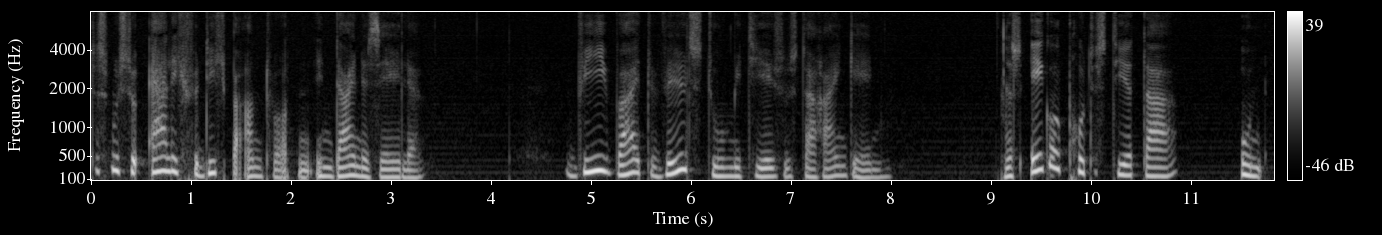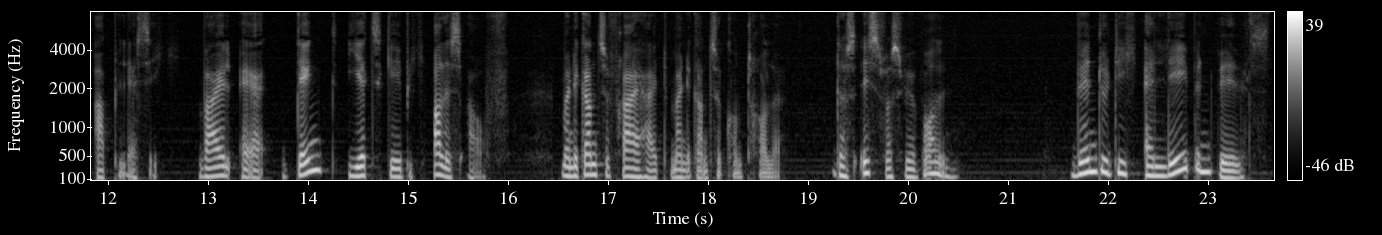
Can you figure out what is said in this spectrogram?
Das musst du ehrlich für dich beantworten in deine Seele. Wie weit willst du mit Jesus da reingehen? Das Ego protestiert da unablässig, weil er denkt, jetzt gebe ich alles auf. Meine ganze Freiheit, meine ganze Kontrolle. Das ist, was wir wollen. Wenn du dich erleben willst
